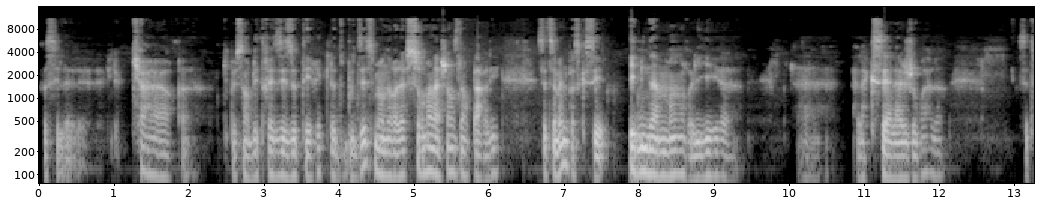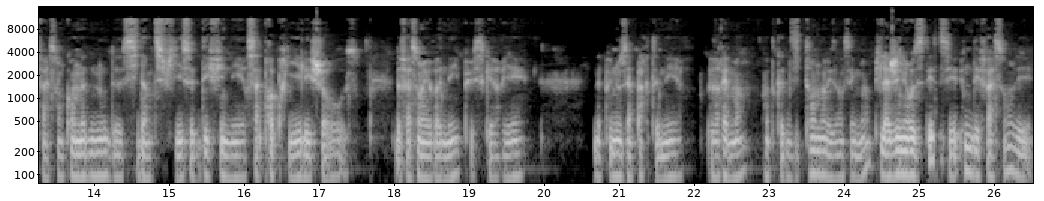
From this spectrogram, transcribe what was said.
Ça c'est le, le cœur euh, qui peut sembler très ésotérique là, du bouddhisme, mais on aura sûrement la chance d'en parler cette semaine parce que c'est éminemment relié euh, à, à l'accès à la joie. Là cette façon qu'on a de nous de s'identifier, se définir, s'approprier les choses de façon erronée, puisque rien ne peut nous appartenir vraiment, en tout cas dit-on dans les enseignements. Puis la générosité, c'est une des façons, les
